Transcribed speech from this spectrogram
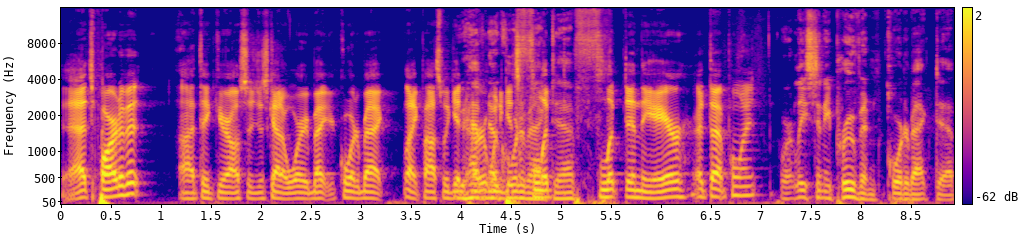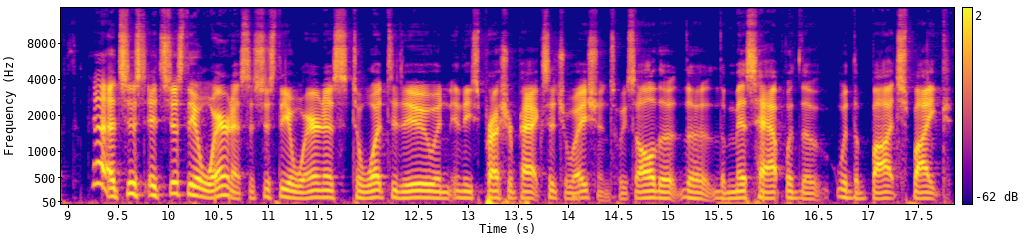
that's part of it. I think you're also just got to worry about your quarterback, like possibly getting hurt no when he gets flipped, flipped in the air at that point, or at least any proven quarterback depth. Yeah, it's just it's just the awareness. It's just the awareness to what to do in, in these pressure packed situations. We saw the, the the mishap with the with the botch spike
